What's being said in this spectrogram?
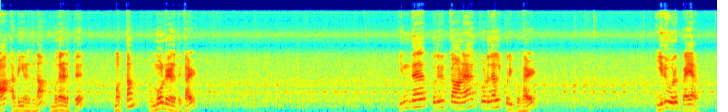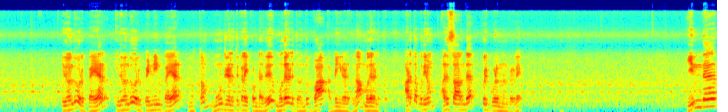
வா அப்படிங்கிற எழுத்து தான் முதல் எழுத்து. மொத்தம் மூன்று எழுத்துக்கள். இந்த புதிருக்கான கூடுதல் குறிப்புகள். இது ஒரு பெயர். இது வந்து ஒரு பெயர். இது வந்து ஒரு பெண்ணின் பெயர். மொத்தம் மூன்று எழுத்துக்களை கொண்டது. முதல் எழுத்து வந்து வா அப்படிங்கிற எழுத்து தான் முதல் எழுத்து. அடுத்த புதினம் அது சார்ந்த குறிப்புகளும் நண்பர்களே. இந்த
